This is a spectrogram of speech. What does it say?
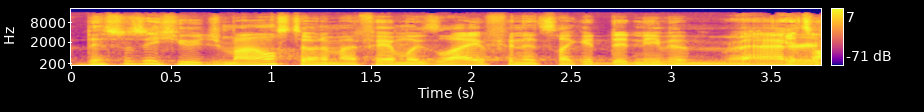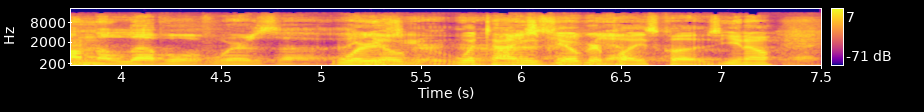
this was a huge milestone in my family's life, and it's like it didn't even right. matter. It's on the level of where's uh, the where's yogurt what time does yogurt yeah. place closed? You know. Right.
